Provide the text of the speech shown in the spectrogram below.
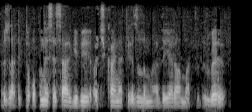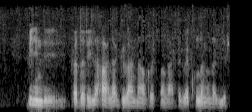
özellikle OpenSSL gibi açık kaynaklı yazılımlarda yer almaktadır ve bilindiği kadarıyla hala güvenli algoritmalardır ve kullanılabilir.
